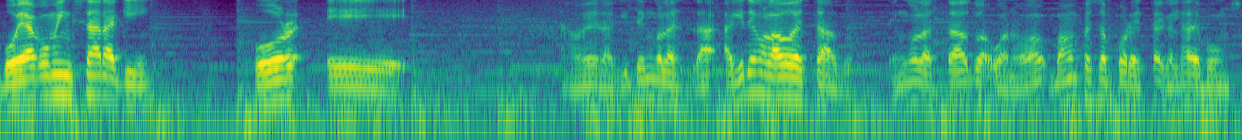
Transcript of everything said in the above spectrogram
Voy a comenzar aquí por... Eh, a ver, aquí tengo, la, aquí tengo las dos estatuas. Tengo la estatua, bueno, vamos a empezar por esta, que es la de Ponce.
